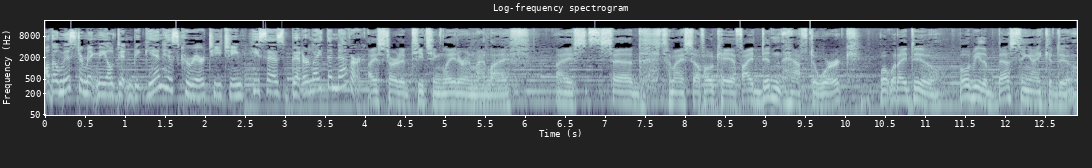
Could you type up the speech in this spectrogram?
Although Mr. McNeil didn't begin his career teaching, he says better late than never. I started teaching later in my life. I said to myself, okay, if I didn't have to work, what would I do? What would be the best thing I could do?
